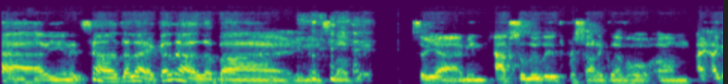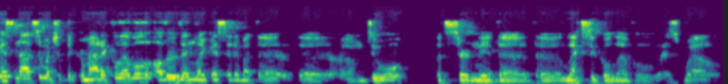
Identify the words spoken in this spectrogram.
Italian. It sounds like a lullaby. You know, it's lovely. So yeah, I mean, absolutely at the prosodic level. Um, I, I, guess not so much at the grammatical level, other than like I said about the the um, dual, but certainly at the the lexical level as well.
